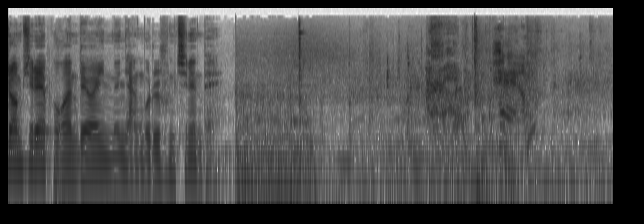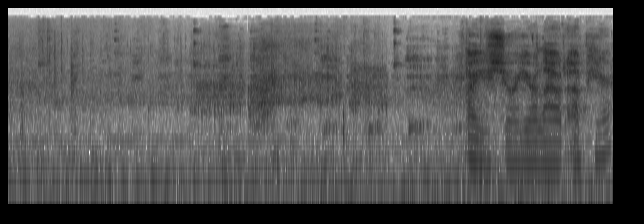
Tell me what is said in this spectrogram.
실험실에 보관되어 있는 약물을 훔치는데 Pam? Are you sure you're allowed up here?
